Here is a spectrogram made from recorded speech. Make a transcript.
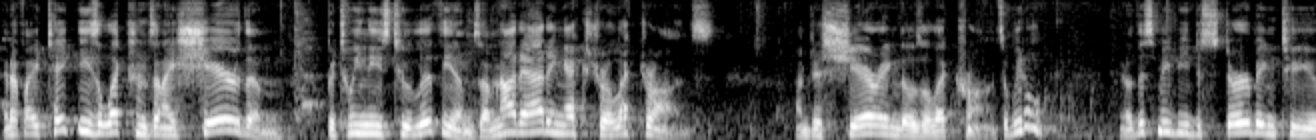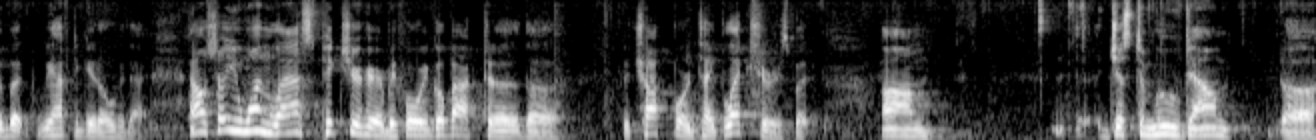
and if I take these electrons and I share them between these two lithiums, I'm not adding extra electrons. I'm just sharing those electrons. So we don't, you know, this may be disturbing to you, but we have to get over that. And I'll show you one last picture here before we go back to the, the chalkboard type lectures, but um, just to move down uh,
